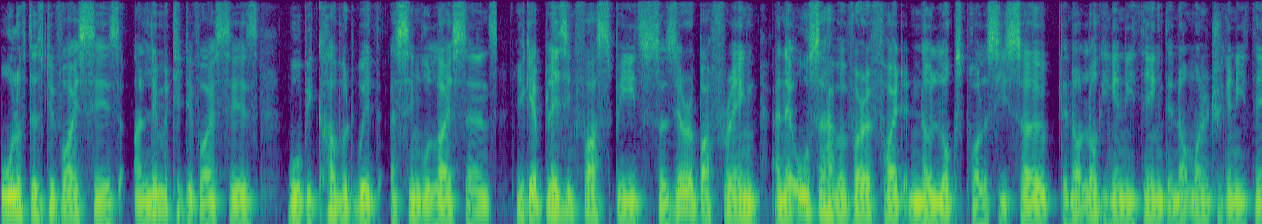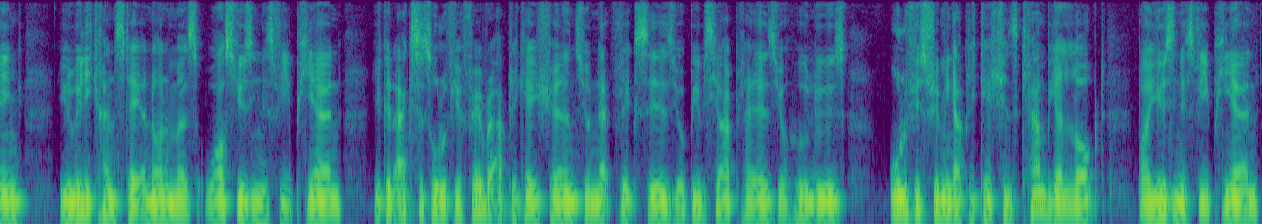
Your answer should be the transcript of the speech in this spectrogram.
all of those devices, unlimited devices, will be covered with a single license. You get blazing fast speeds, so zero buffering, and they also have a verified no logs policy. So they're not logging anything, they're not monitoring anything. You really can stay anonymous whilst using this VPN. You can access all of your favorite applications, your Netflixes, your BBC iPlayers, your Hulus. All of your streaming applications can be unlocked by using this VPN.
